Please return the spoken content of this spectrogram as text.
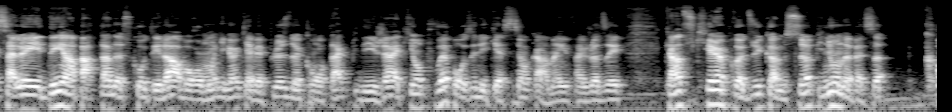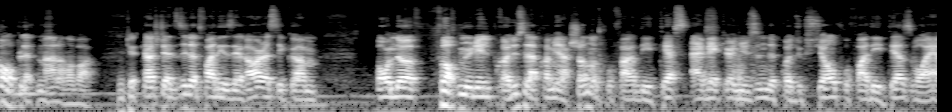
ça l'a aidé en partant de ce côté-là, avoir au moins quelqu'un qui avait plus de contacts puis des gens à qui on pouvait poser des questions quand même. Fait je veux dire, quand tu crées un produit comme ça, puis nous on a fait ça complètement à l'envers. Quand je te dis de faire des erreurs, c'est comme on a formulé le produit, c'est la première chose. Donc, il faut faire des tests avec une usine de production, il faut faire des tests, voir,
